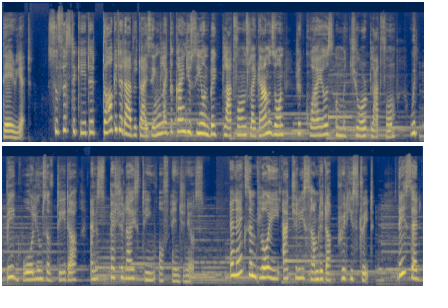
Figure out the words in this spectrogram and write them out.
there yet. Sophisticated, targeted advertising, like the kind you see on big platforms like Amazon, requires a mature platform with big volumes of data and a specialized team of engineers. An ex employee actually summed it up pretty straight. They said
